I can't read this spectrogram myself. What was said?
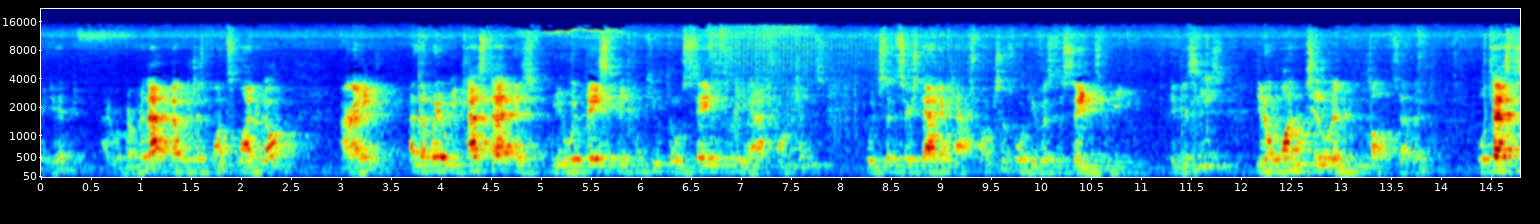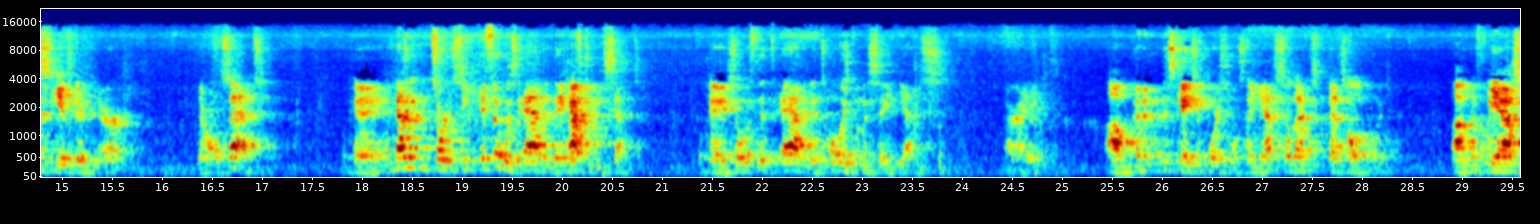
I did. I remember that. That was just one slide ago. All right. And the way we test that is we would basically compute those same three hash functions, which since they're static hash functions, will give us the same three indices. You know, one, two, and call it seven. We'll test to see if they're there. They're all set. Okay, and now you can sort of see, if it was added, they have to be set. Okay, so if it's added, it's always going to say yes. All right? Um, and in this case, of course, we'll say yes, so that's, that's all good. Um, if we ask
